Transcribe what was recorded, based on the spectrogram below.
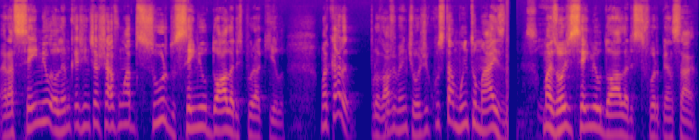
era 100 mil. Eu lembro que a gente achava um absurdo 100 mil dólares por aquilo. Mas, cara, provavelmente hoje custa muito mais, né? Mas hoje 100 mil dólares, se for pensar.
